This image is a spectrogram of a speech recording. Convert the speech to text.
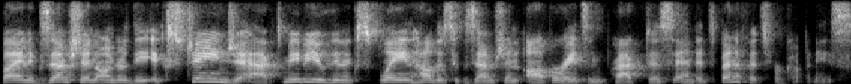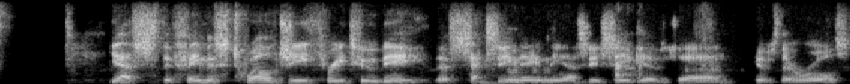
by an exemption under the Exchange Act. Maybe you can explain how this exemption operates in practice and its benefits for companies. Yes, the famous 12G32B, the sexy name the SEC gives uh, gives their rules.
